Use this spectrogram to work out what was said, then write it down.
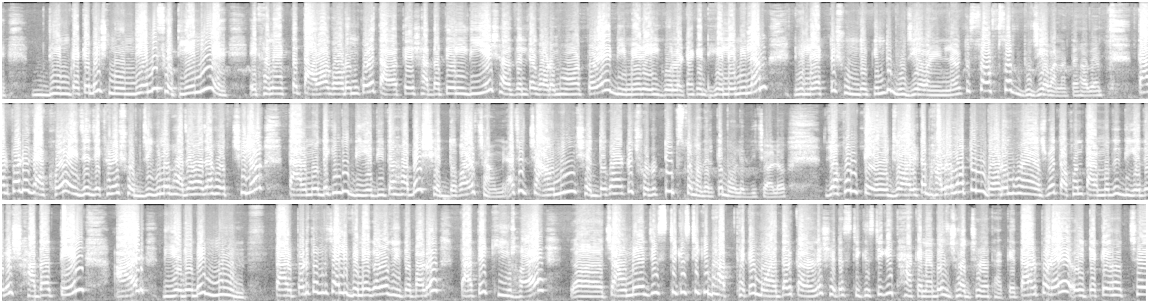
ডিমটাকে বেশ নুন দিয়ে আমি ফেটিয়ে নিয়ে, এখানে একটা তাওয়া গরম করে তাওয়াতে সাদা তেল দিয়ে, সাদা তেলটা গরম হওয়ার পরে ডিমের এই গোলাটাকে ঢেলে নিলাম। ঢেলে একটা সুন্দর কিন্তু ভুজিয়া বানিয়ে নিলাম, একটা সফট সফট ভুজিয়া বানাতে হবে। তারপরে দেখো, এই যে যেখানে সবজিগুলো ভাজা ভাজা হচ্ছিল, তার মধ্যে কিন্তু দিয়ে দিতে হবে সেদ্ধ করা চাউমিন। আচ্ছা চাউমিন সেদ্ধ করার একটা ছোট টিপস তোমাদেরকে বলে দিই, চলো। যখন জলটা ভালো মতন গরম হয়ে আসবে, তখন তার মধ্যে দিয়ে দেবে সাদা তেল আর দিয়ে দেবে নুন। তারপরে তোমরা চাইলে ভিনেগারও দিতে পারো। তাতে কি হয় চাউমিনের যে স্টিকি স্টিকি ভাব থাকে ময়দার কারণে, সেটা স্টিকি স্টিকি থাকে না, বেশ ঝরঝরে থাকে। তারপরে ওইটাকে হচ্ছে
